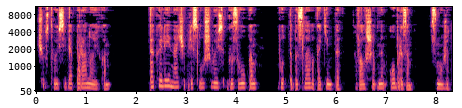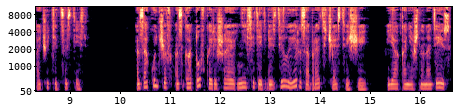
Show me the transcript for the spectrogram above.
Чувствую себя параноиком. Так или иначе прислушиваюсь к звукам, будто бы Слава каким-то волшебным образом сможет очутиться здесь. Закончив с готовкой, решаю не сидеть без дела и разобрать часть вещей. Я, конечно, надеюсь,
